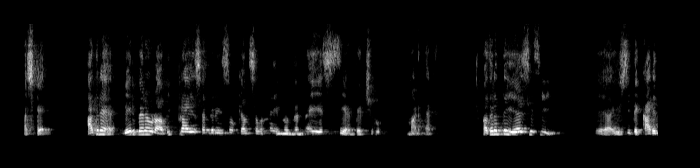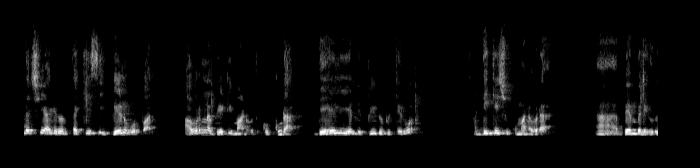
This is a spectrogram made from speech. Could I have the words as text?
ಅಷ್ಟೇ. ಆದರೆ ಬೇರೆ ಬೇರೆಯವರ ಅಭಿಪ್ರಾಯ ಸಂಗ್ರಹಿಸೋ ಕೆಲಸವನ್ನ ಇನ್ನೊಂದನ್ನು ಎ ಸಿ ಸಿ ಅಧ್ಯಕ್ಷರು ಮಾಡ್ತಾರೆ. ಅದರಂತೆ ಎ ಸಿ ಸಿ ಇಸಿದ ಕಾರ್ಯದರ್ಶಿ ಆಗಿರುವಂತ ಕೆ ಸಿ ವೇಣುಗೋಪಾಲ್ ಅವರನ್ನ ಭೇಟಿ ಮಾಡುವುದಕ್ಕೂ ಕೂಡ ದೆಹಲಿಯಲ್ಲಿ ಬೀಡು ಬಿಟ್ಟಿರುವ ಡಿ ಕೆ ಶಿವಕುಮಾರ್ ಅವರ ಬೆಂಬಲಿಗರು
